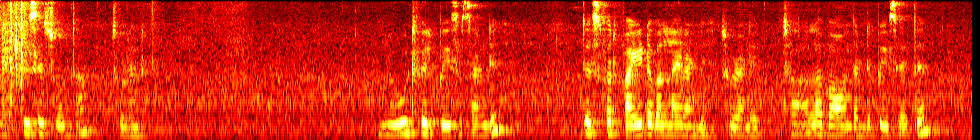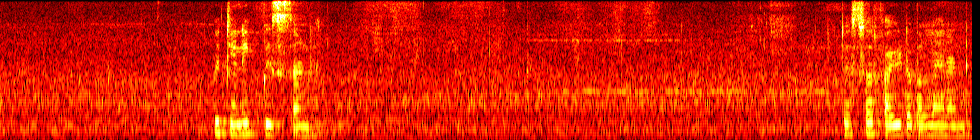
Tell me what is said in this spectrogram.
నెక్స్ట్ పీసెస్ చూద్దాం. చూడండి. బ్యూటిఫుల్ పీసెస్ అండి. Just for five double nine అండి. చూడండి. చాలా బాగుందండి పీస్ అయితే. విత్ యూనిక్ పీసెస్ అండి. Just for five double nine అండి.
